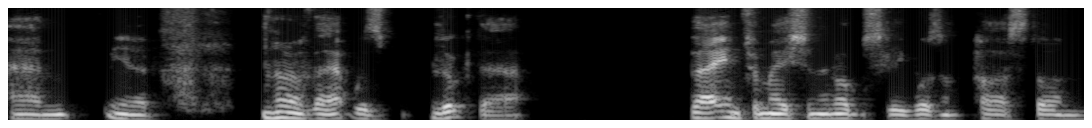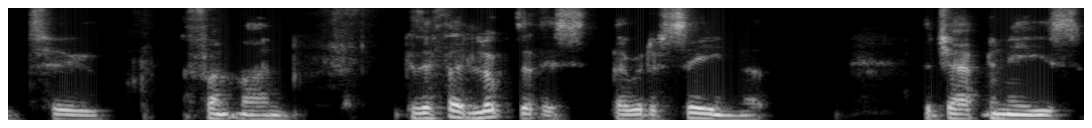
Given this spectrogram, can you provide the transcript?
And, you know, none of that was looked at. That information then obviously wasn't passed on to the frontline because if they'd looked at this, they would have seen that the Japanese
